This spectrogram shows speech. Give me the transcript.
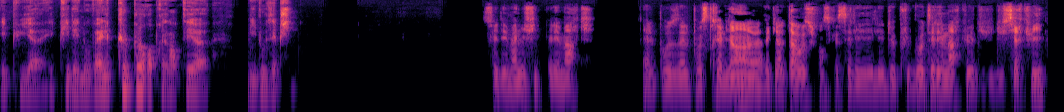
et puis, euh, et puis les nouvelles que peut représenter euh, Lilou. C'est des magnifiques télémarques. Elle pose, elle pose très bien. Euh, Avec Altaos, je pense que c'est les, deux plus beaux télémarques du, du circuit.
